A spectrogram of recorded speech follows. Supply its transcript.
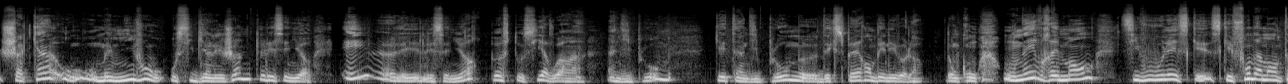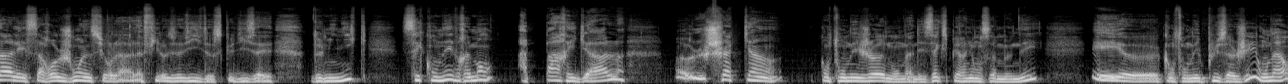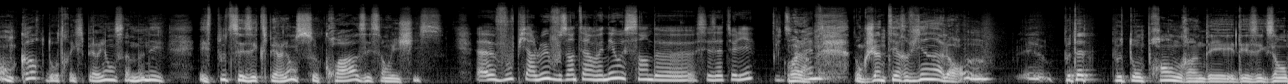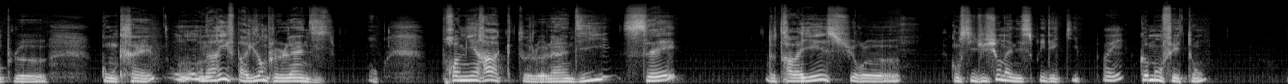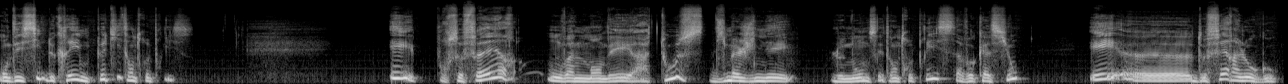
chacun au, même niveau, aussi bien les jeunes que les seniors. Et euh, les, seniors peuvent aussi avoir un, diplôme qui est un diplôme d'expert en bénévolat. Donc on, est vraiment, si vous voulez, ce qui est, fondamental, et ça rejoint sur la, philosophie de ce que disait Dominique, c'est qu'on est vraiment à part égale. Euh, chacun, quand on est jeune, on a des expériences à mener. Et euh, quand on est plus âgé, on a encore d'autres expériences à mener. Et toutes ces expériences se croisent et s'enrichissent. Euh, vous, Pierre-Louis, vous intervenez au sein de ces ateliers Voilà. Donc j'interviens. Alors, euh, peut-être peut-on prendre un des, exemples concrets. On, arrive par exemple le lundi. Premier acte le lundi, c'est de travailler sur la constitution d'un esprit d'équipe. Oui. Comment fait-on? On décide de créer une petite entreprise. Et pour ce faire, on va demander à tous d'imaginer le nom de cette entreprise, sa vocation, et euh, de faire un logo.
